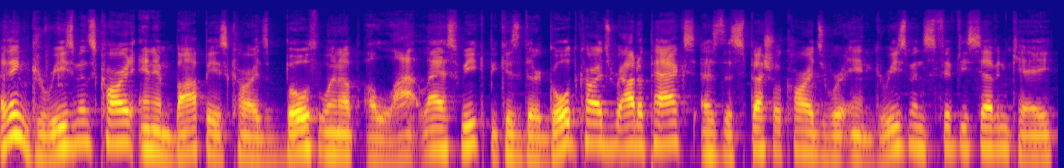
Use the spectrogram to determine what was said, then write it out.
I think Griezmann's card and Mbappe's cards both went up a lot last week because their gold cards were out of packs as the special cards were in. Griezmann's 57k.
